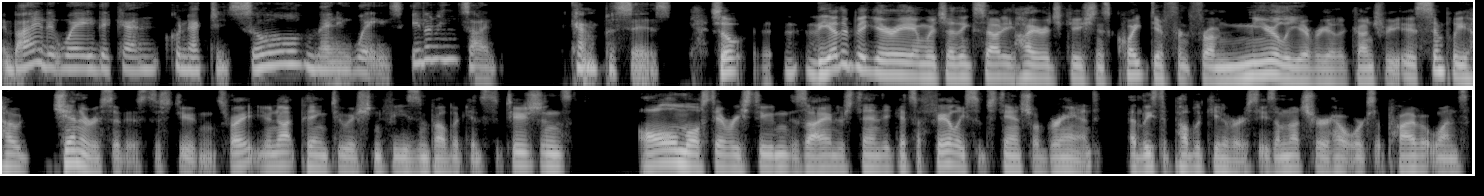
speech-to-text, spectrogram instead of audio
And by the way, they can connect in so many ways, even inside campuses. So, uh, the other big area in which I think Saudi higher education is quite different from nearly every other country is simply how generous it is to students, right? You're not paying tuition fees in public institutions. Almost every student, as I understand it, gets a fairly substantial grant, at least at public universities. I'm not sure how it works at private ones.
